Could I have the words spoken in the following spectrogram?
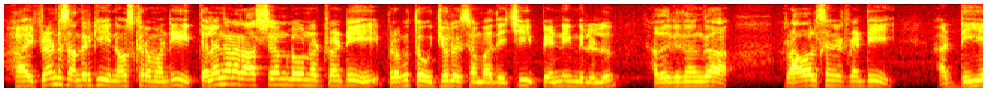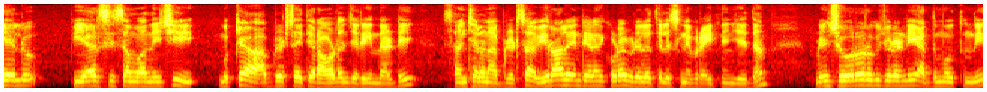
హాయ్ ఫ్రెండ్స్ అందరికీ నమస్కారం అండి. తెలంగాణ రాష్ట్రంలో ఉన్నటువంటి ప్రభుత్వ ఉద్యోగులకు సంబంధించి పెండింగ్ బిల్లులు అదేవిధంగా రావాల్సినటువంటి డిఏలు పిఆర్సి సంబంధించి ముఖ్య అప్డేట్స్ అయితే రావడం జరిగిందండి. సంచలన అప్డేట్స్. ఆ వివరాలు ఏంటి అనేది కూడా వీడియోలో తెలుసుకునే ప్రయత్నం చేద్దాం. వీడియో చివరి వరకు చూడండి అర్థమవుతుంది.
